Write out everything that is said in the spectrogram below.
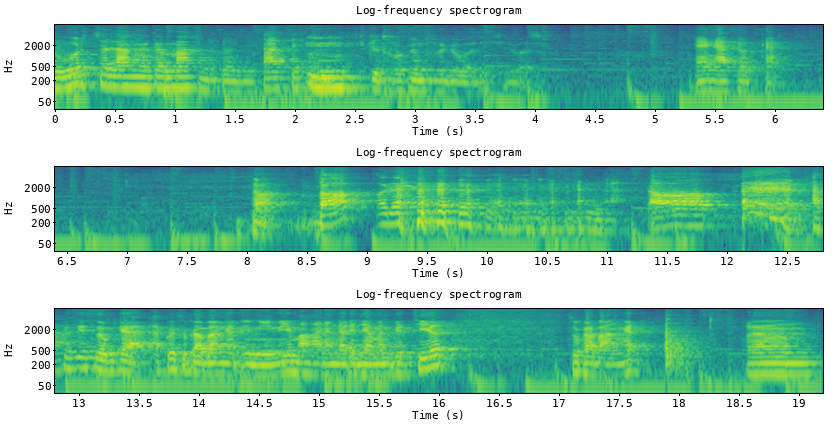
Gewürzelange gemacht und das ist salzig. Mm, getrocknet vergewaltigt, ich weiß. Dia nggak suka. So, top udah. top. Aku sih suka, aku suka banget ini. Ini makanan dari zaman kecil. Suka banget. Em,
